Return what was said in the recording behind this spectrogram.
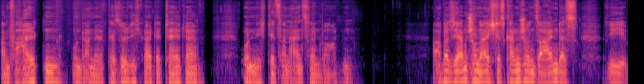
am Verhalten und an der Persönlichkeit der Täter und nicht jetzt an einzelnen Worten. Aber Sie haben schon recht, es kann schon sein, dass die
